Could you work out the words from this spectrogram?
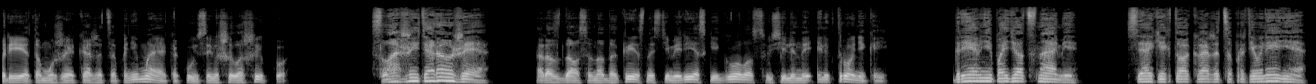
при этом уже, кажется, понимая, какую совершил ошибку. «Сложить оружие!» раздался над окрестностями резкий голос, усиленный электроникой. «Древний пойдет с нами. Всякий, кто окажет сопротивление,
